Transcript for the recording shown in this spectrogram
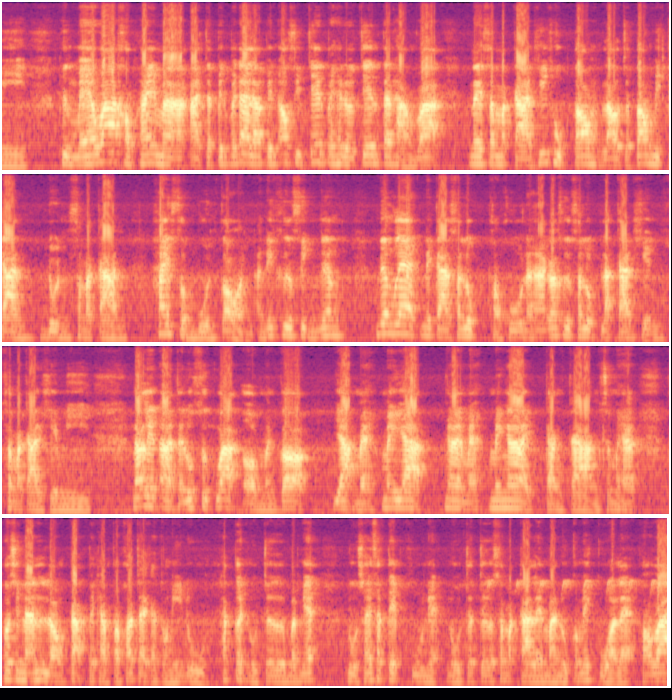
มี ถึงแม้ว่าเขาให้มาอาจจะเป็นไปได้แล้วเป็นออกซิเจนเป็นไฮโดรเจน แต่ถามว่าในสมการที่ถูกต้องเราจะต้องมีการดุลสมการให้สมบูรณ์ก่อน อันนี้คือสิ่งเรื่อง เรื่องแรกในการสรุปของครูนะฮะก็คือสรุปหลักการเขียนสมการเคมี นักเรียนอาจจะรู้สึกว่าเออมันก็ยากไหมไม่ยากง่ายไหมไม่ง่ายกลางๆใช่ไหมฮะเพราะฉะนั้นลองกลับไปทำความเข้าใจกับตรงนี้ดู ถ้าเกิดหนูเจอแบบเนี้ยหนูใช้สเต็ปครูเนี่ยหนูจะเจอสมการอะไรมาหนูก็ไม่กลัวแล้วเพราะว่า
